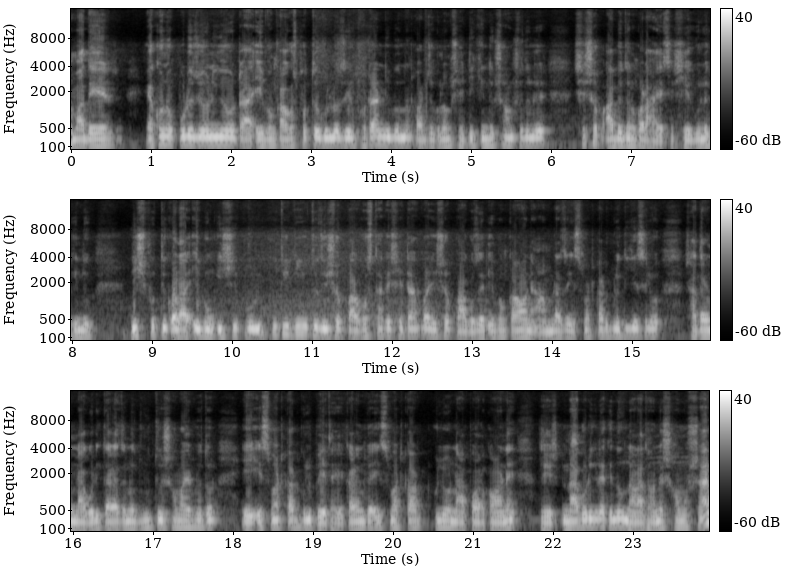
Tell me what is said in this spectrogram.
আমাদের এখনও প্রয়োজনীয়তা এবং কাগজপত্রগুলো যে ভোটার নিবন্ধন কার্যক্রম, সেটি কিন্তু সংশোধনের সেসব আবেদন করা হয়েছে। সেগুলো কিন্তু নিষ্পত্তি করা এবং ইসি প্রতিনিয়ত যেসব কাগজ থাকে, সেটা বা এইসব কাগজের এবং কারণে আমরা যে স্মার্ট কার্ডগুলো দিয়েছিল, সাধারণ নাগরিক, তারা যেন দ্রুত সময়ের ভেতর এই স্মার্ট কার্ডগুলো পেয়ে থাকে। কারণ স্মার্ট কার্ডগুলো না পাওয়ার কারণে যে নাগরিকরা কিন্তু নানা ধরনের সমস্যায়,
